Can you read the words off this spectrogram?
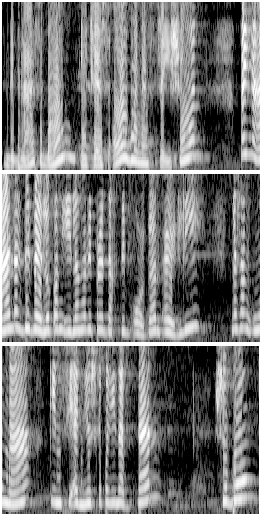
Hindi ba? Subong? 8 years old menstruation. Kaya nga, ah, nag-develop ang ilang reproductive organ early. Nga sang una, 15 anyos kapag inabtan. Subong,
